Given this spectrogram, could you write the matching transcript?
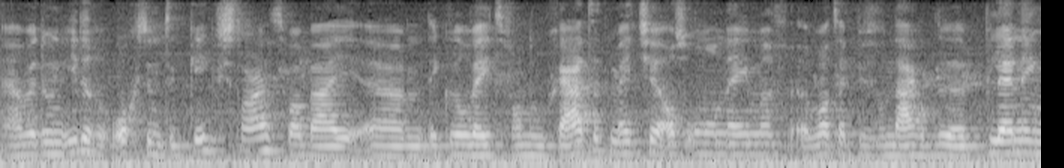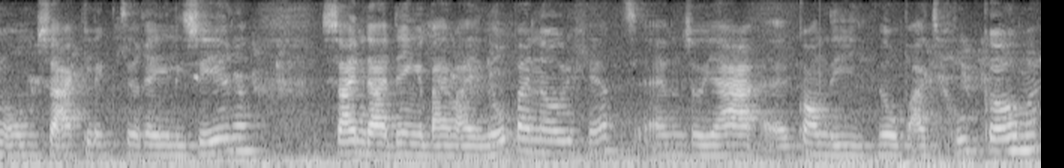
Ja, we doen iedere ochtend een kickstart, waarbij um, ik wil weten van hoe gaat het met je als ondernemer? Wat heb je vandaag op de planning om zakelijk te realiseren? Zijn daar dingen bij waar je hulp bij nodig hebt? En zo ja, eh, kan die hulp uit de groep komen?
